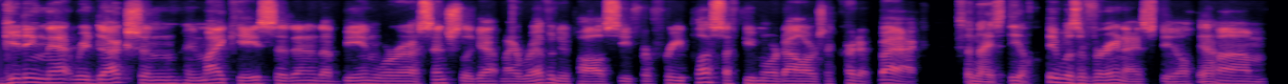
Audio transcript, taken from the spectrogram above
getting that reduction, in my case, it ended up being where I essentially got my revenue policy for free plus a few more dollars of credit back It's a nice deal. it was a very nice deal. Yeah. Um,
